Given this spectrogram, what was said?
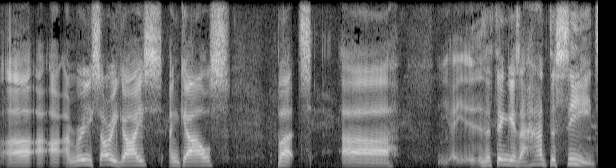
Uh, I, am really sorry, guys and gals, but uh, the thing is, I had the seed,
